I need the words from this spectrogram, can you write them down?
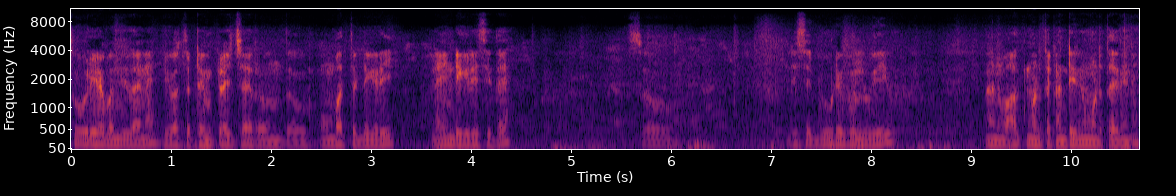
ಸೂರ್ಯ ಬಂದಿದ್ದಾನೆ. ಇವತ್ತು ಟೆಂಪ್ರೇಚರ್ ಒಂದು ಒಂಬತ್ತು ಡಿಗ್ರಿ ನೈನ್ ಡಿಗ್ರೀಸ್ ಇದೆ. So it is a beautiful view ನಾನು ವಾಕ್ ಮಾಡ್ತಾ ಕಂಟಿನ್ಯೂ ಮಾಡ್ತಾ ಇದ್ದೀನಿ.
